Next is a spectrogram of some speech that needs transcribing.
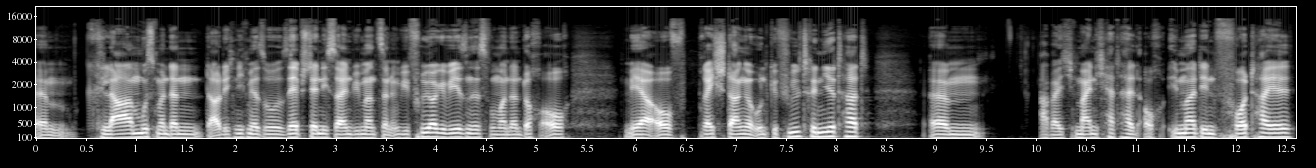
Ähm, klar muss man dann dadurch nicht mehr so selbstständig sein, wie man es dann irgendwie früher gewesen ist, wo man dann doch auch mehr auf Brechstange und Gefühl trainiert hat. Ähm, aber ich meine, ich hatte halt auch immer den Vorteil,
